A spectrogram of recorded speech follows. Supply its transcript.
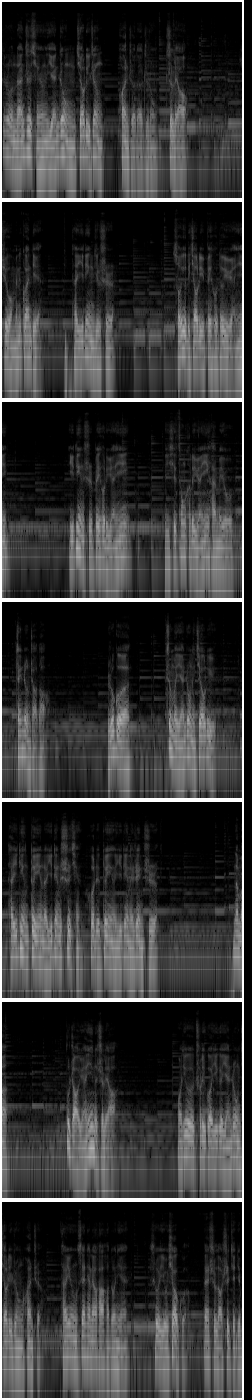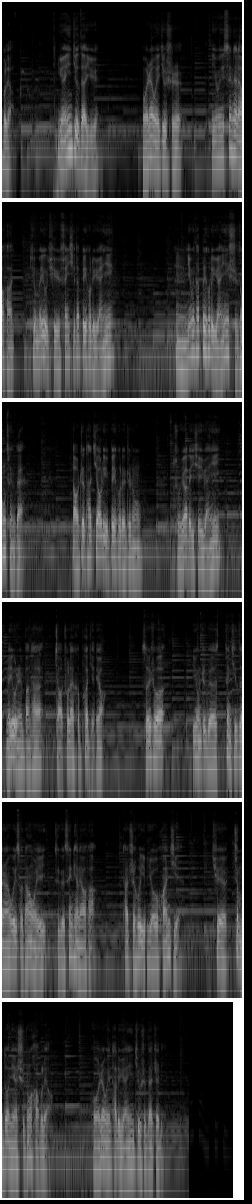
这种难治型严重焦虑症患者的这种治疗，据我们的观点，它一定就是所有的焦虑背后都有原因，一定是背后的原因，一些综合的原因还没有真正找到。如果这么严重的焦虑，它一定对应着一定的事情，或者对应一定的认知，那么不找原因的治疗，我就处理过一个严重焦虑症患者。他用三天疗法好多年，说有效果，但是老是解决不了。原因就在于，我认为就是因为三天疗法就没有去分析它背后的原因。嗯，因为它背后的原因始终存在，导致他焦虑背后的这种主要的一些原因，没有人帮他找出来和破解掉。所以说，用这个顺其自然、为所当为这个森田疗法，它只会有缓解，却这么多年始终好不了。我认为它的原因就是在这里。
